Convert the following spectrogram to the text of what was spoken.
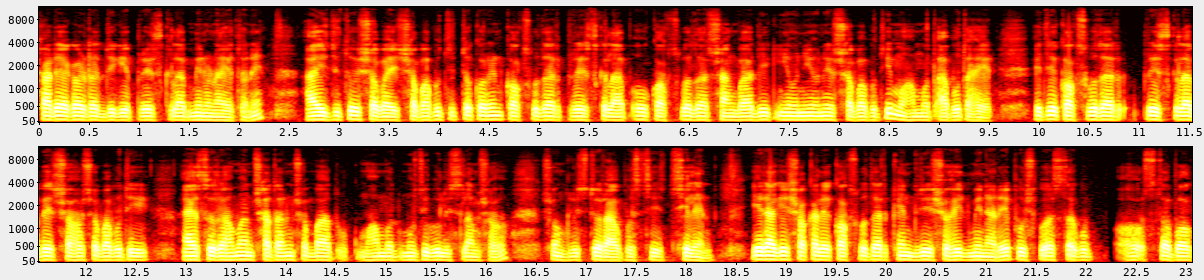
সাড়ে এগারোটার দিকে প্রেস ক্লাব মিলনায়তনে আয়োজিত সভায় সভাপতিত্ব করেন কক্সবাজার প্রেস ক্লাব ও কক্সবাজার সাংবাদিক ইউনিয়নের সভাপতি মোহাম্মদ আবু তাহের। এতে কক্সবাজার প্রেস ক্লাবের সহসভাপতি আয়াসুর রহমান, সাধারণ সম্পাদক মোহাম্মদ মুজিবুল ইসলাম সহ সংশ্লিষ্টরা উপস্থিত ছিলেন। এর আগে সকালে কক্সবাজার কেন্দ্রীয় শহীদ মিনারে পুষ্পস্তবক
